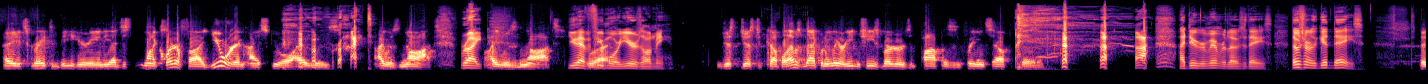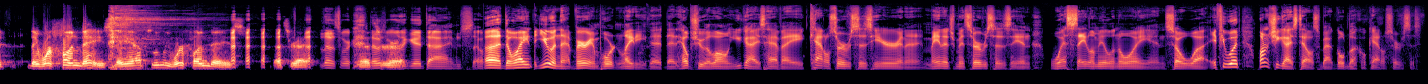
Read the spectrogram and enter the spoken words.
Hey, it's great to be here, Andy. I just want to clarify: you were in high school. I was. right. I was not. Right. I was not. You have a Right. few more years on me. Just, just a couple. That was back when we were eating cheeseburgers at Papa's in Freeman, South Dakota. I do remember those days. Those are the good days. That they were fun days. They absolutely were fun days. That's right. those were That's those were the good times. So, uh, Dwayne, you and that very important lady that that helps you along. You guys have a cattle services here and a management services in West Salem, Illinois. And so, uh, if you would, why don't you guys tell us about Gold Buckle Cattle Services?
